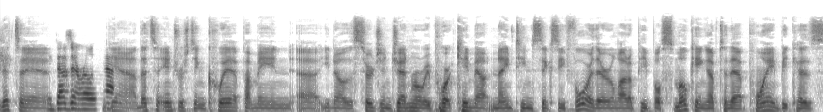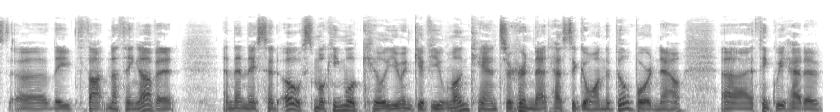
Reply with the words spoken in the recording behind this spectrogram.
That's a it doesn't really matter. Yeah, that's an interesting quip. I mean, uh, you know, the Surgeon General report came out in 1964. There were a lot of people smoking up to that point because uh, they thought nothing of it. And then they said, oh, smoking will kill you and give you lung cancer. And that has to go on the billboard now. Uh, I think we had a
